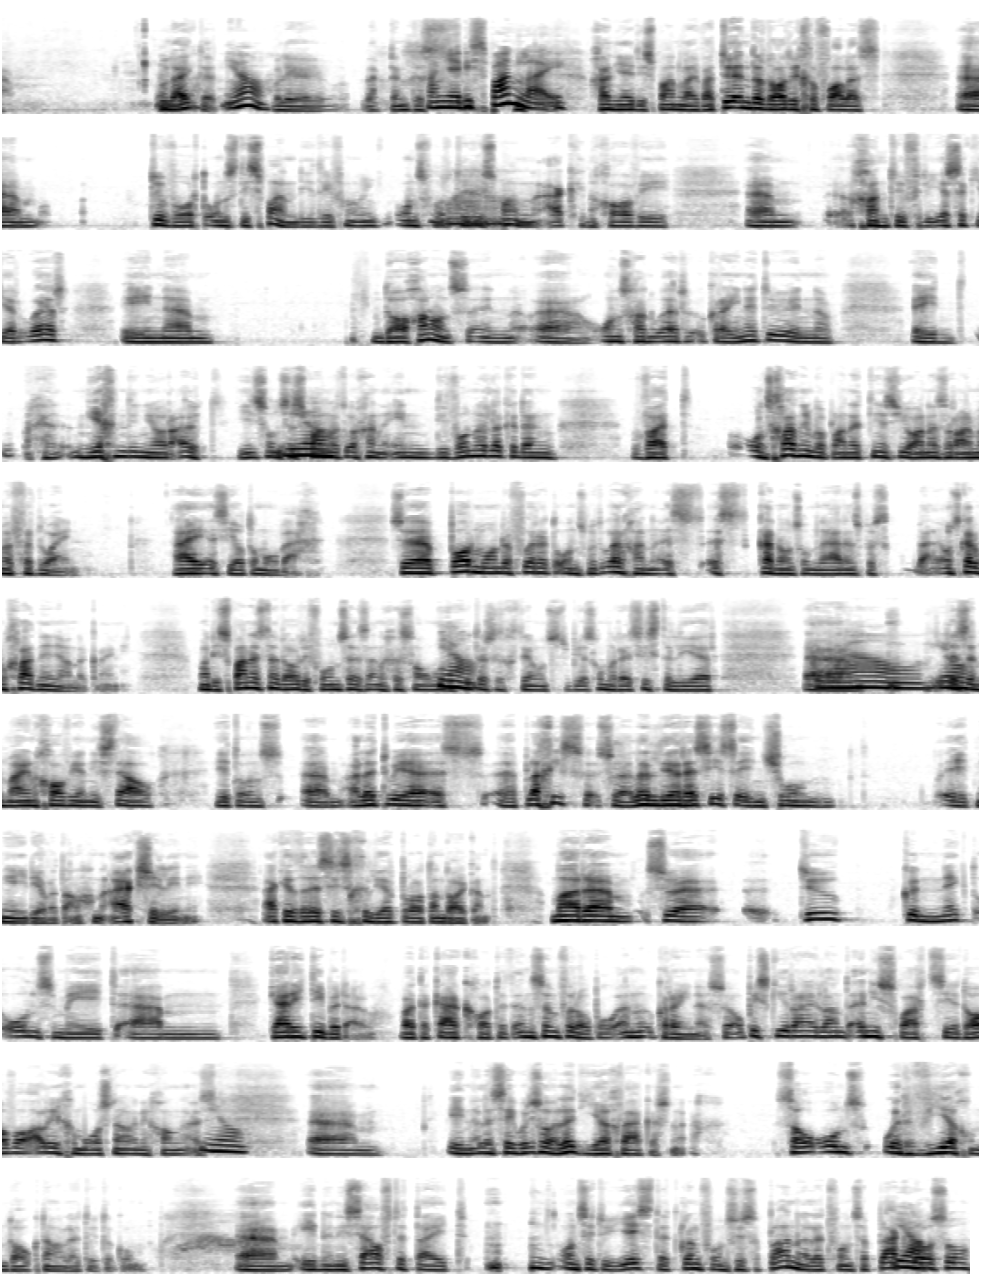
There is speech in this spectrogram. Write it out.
hoe lyk dit? Ja. Wil jy ek dink dis Gaan jy die span lei? gaan jy die span lei wat toe inderdaad die geval is. Ehm um, toe word ons die span, die drie van ons word wow. toe die span. Ek en Gawie ehm um, gaan toe vir die eerste keer oor en ehm um, daar gaan ons en uh, ons gaan oor Oekraïne toe en en 19 jaar oud. Hier is ons ja. span wat oor gaan en die wonderlike ding wat ons glad nie beplan het nie is Johannes Raimer verdwyn. Hy is heeltemal weg. So 'n paar maande voordat ons moet oorgaan is is kan ons hom nêrens ons kan hom glad nie in die hande kry nie. Maar die span is nou daar, die fondse is ingesamel, ja. die goeders is gestel, ons is besig om Russies te leer. Ehm wow, ja. dis in myn Gawie en die stel het ons ehm um, hulle twee is uh, pluggies, so hulle leer Russies en Sean het nie idee wat aangaan actually nie. Ek het Russies geleer praat aan daai kant. Maar ehm um, so uh, toe connect ons met ehm um, Gary Thibodeau wat 'n kerk gehad het in Simferopol in Oekraïne. So op die Skiereiland in die Swartsee, daar waar al die gemors nou aan die gang is. Ja. Ehm um, en hulle sê hoorie so hulle het jeugwerkers nodig. Sal ons oorweeg om dalk na hulle toe te kom. Ehm um, en in dieselfde tyd ons het toe yes, dit klink vir ons soos 'n plan. Hulle het vir ons 'n plek ja. daarso.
